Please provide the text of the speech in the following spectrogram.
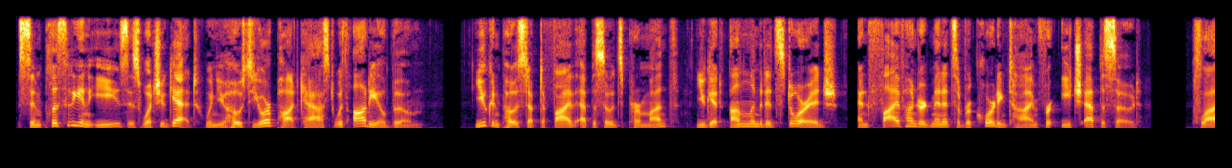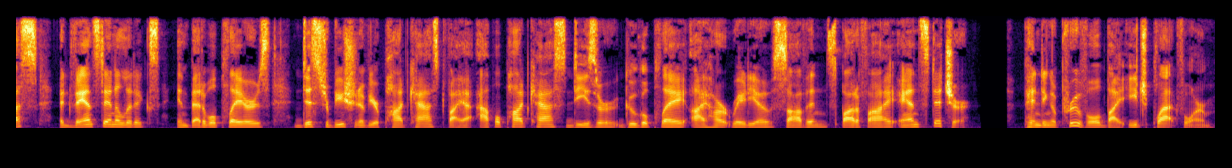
Simplicity and ease is what you get when you host your podcast with Audioboom. You can post up to five episodes per month, you get unlimited storage, and 500 minutes of recording time for each episode. Plus, advanced analytics, embeddable players, distribution of your podcast via Apple Podcasts, Deezer, Google Play, iHeartRadio, Savin, Spotify, and Stitcher, pending approval by each platform.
